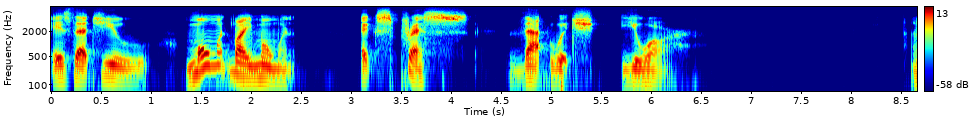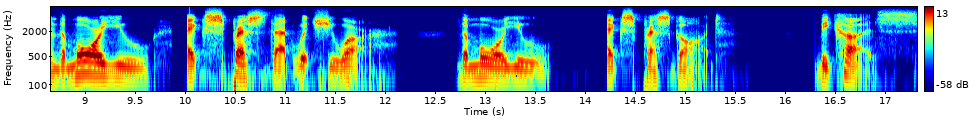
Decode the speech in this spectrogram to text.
is that you, moment by moment, express that which you are. And the more you express that which you are, the more you express God. Because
